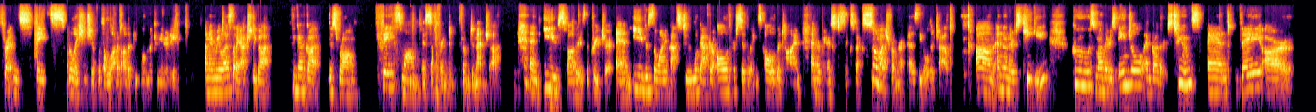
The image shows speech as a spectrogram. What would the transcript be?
threatens Faith's relationship with a lot of other people in the community. And I realized that I actually got, I think I've got this wrong. Faith's mom is suffering from dementia, and Eve's father is the preacher. And Eve is the one who has to look after all of her siblings all of the time. And her parents just expect so much from her as the older child. Um, and then there's Kiki, whose mother is Angel and brother is Tunes. And they are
